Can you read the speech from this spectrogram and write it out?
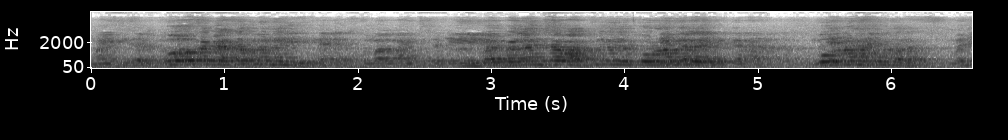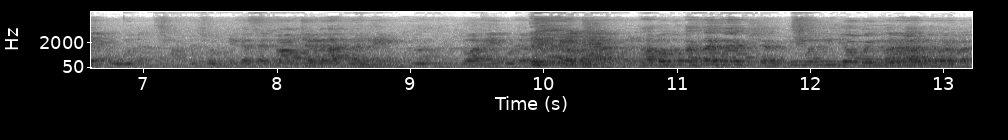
माहितीसाठी हो, साहेब, याचा गुन्हा नाहीये. नाही नाही, तुम्हाला माहितीसाठी बैलांच्या कोरोनामध्ये करा. कोरोनामध्ये म्हणजे झाला. म्हणजे उद्या- आता शेवटी कसं आहे तो आमच्याकडे दाखल नाही. तो आहे कुठे हा पण तो कसा आहे साहेब शर्तीमध्ये जेव्हा बैल बरोबर बरोबर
